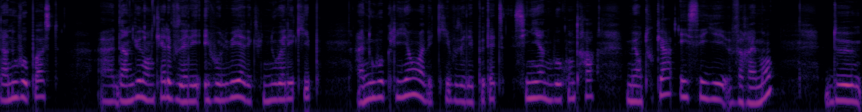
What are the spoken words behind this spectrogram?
d'un nouveau poste, euh, d'un lieu dans lequel vous allez évoluer avec une nouvelle équipe, un nouveau client avec qui vous allez peut-être signer un nouveau contrat. Mais en tout cas, essayez vraiment de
